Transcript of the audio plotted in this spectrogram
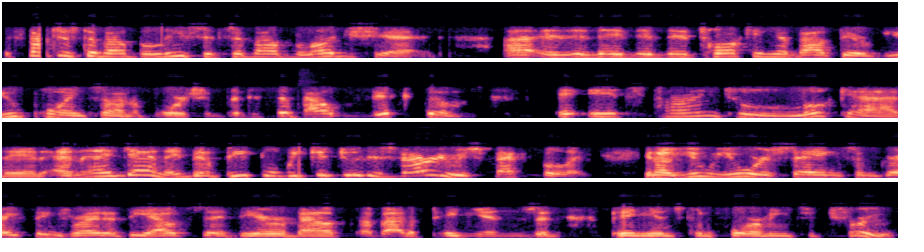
It's not just about beliefs, it's about bloodshed. Uh, they, they're talking about their viewpoints on abortion, but it's about victims. It's time to look at it. And again, people, we could do this very respectfully. You know, you, you were saying some great things right at the outset there about, about opinions and opinions conforming to truth.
